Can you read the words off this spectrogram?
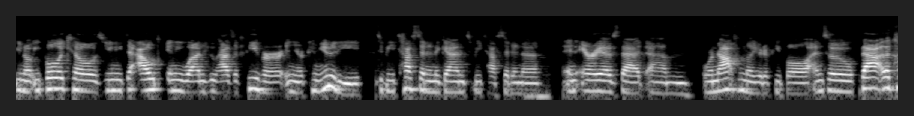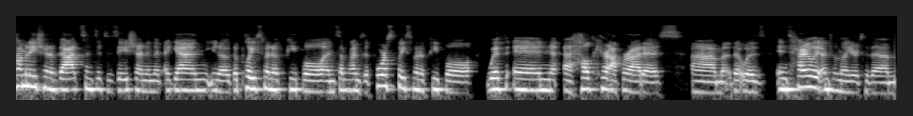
you know Ebola kills. You need to out anyone who has a fever in your community to be tested, and again to be tested in a in areas that um, were not familiar to people. And so that the combination of that sensitization and then again, you know, the placement of people and sometimes the forced placement of people within a healthcare apparatus um, that was entirely unfamiliar to them,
